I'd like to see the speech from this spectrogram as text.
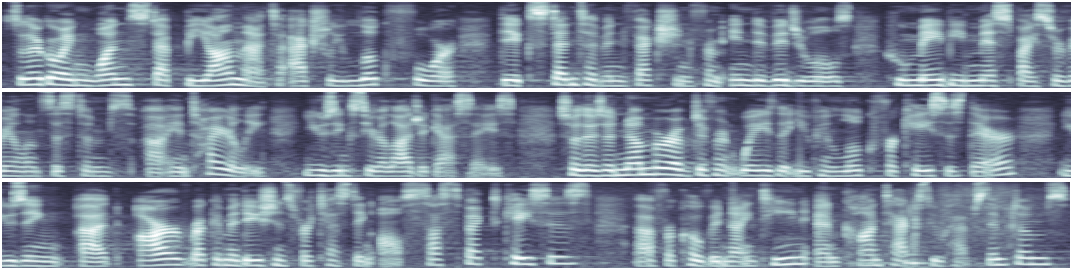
So they're going one step beyond that to actually look for the extent of infection from individuals who may be missed by surveillance systems uh, entirely using serologic assays. So there's a number of different ways that you can look for cases there using uh, our recommendations for testing all suspect cases uh, for COVID-19 and contacts who have symptoms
